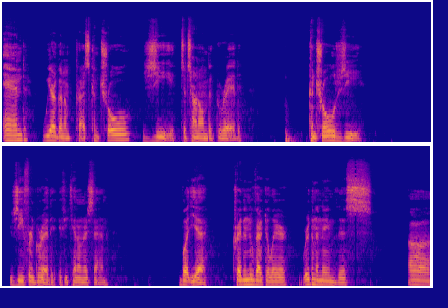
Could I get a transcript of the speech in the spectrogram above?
and we are going to press Control G to turn on the grid. Control G. G for grid, if you can't understand. But yeah, create a new vector layer. We're going to name this, uh,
